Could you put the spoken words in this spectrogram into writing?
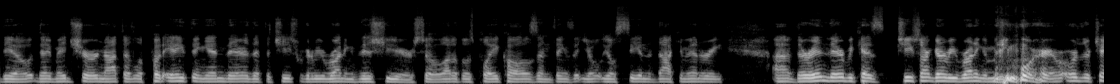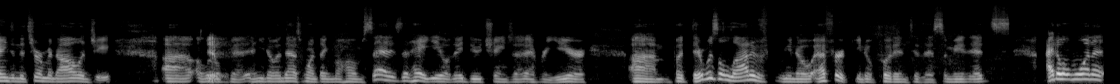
You know, they made sure not to put anything in there that the Chiefs were going to be running this year. So a lot of those play calls and things that you'll you'll see in the documentary, uh, they're in there because Chiefs aren't going to be running them anymore, or they're changing the terminology uh, a little yep. bit. And you know, and that's one thing Mahomes said is that hey, you know, they do change that every year. Um, but there was a lot of you know effort you know put into this. I mean, it's I don't want to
